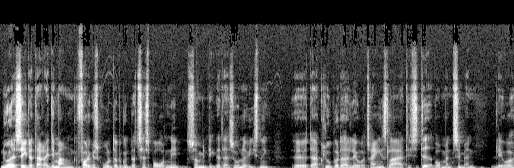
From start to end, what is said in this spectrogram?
nu har jeg set, at der er rigtig mange folkeskoler, der er begyndt at tage sporten ind som en del af deres undervisning. Øh, der er klubber, der laver træningslejre decideret, hvor man simpelthen laver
